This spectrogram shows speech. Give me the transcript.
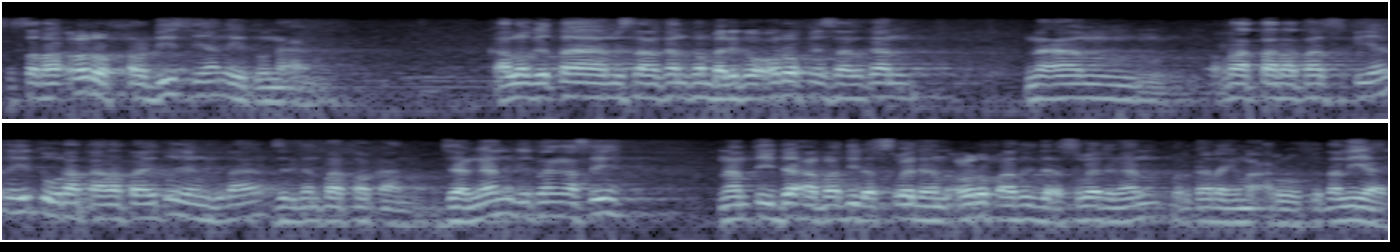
Secara uruf tradisi kan itu na'am. Kalau kita misalkan kembali ke uruf misalkan na'am rata-rata sekian itu rata-rata itu yang kita jadikan patokan. Jangan kita ngasih nam tidak apa tidak sesuai dengan uruf atau tidak sesuai dengan perkara yang ma'ruf. Kita lihat.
